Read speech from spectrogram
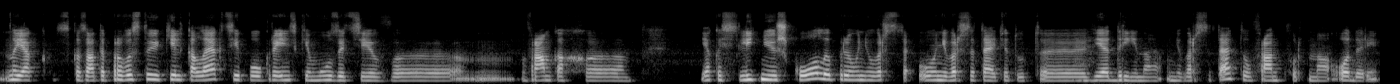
ну як сказати, провести кілька лекцій по українській музиці в, в рамках. е, Якось літньої школи при університеті, університеті тут е, Віадріна університету Франкфурт на Одері.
